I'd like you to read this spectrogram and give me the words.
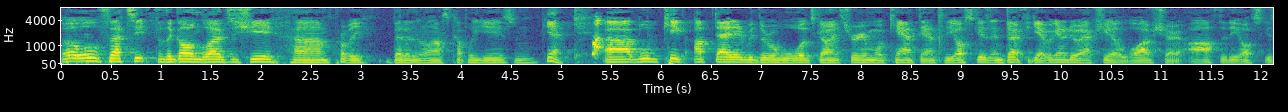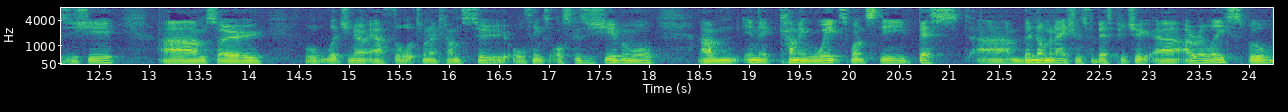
Oh, well, that's it for the Golden Globes this year. Um, probably better than the last couple of years, and yeah, uh, we'll keep updated with the rewards going through, and we'll count down to the Oscars. And don't forget, we're going to do actually a live show after the Oscars this year. Um, so we'll let you know our thoughts when it comes to all things Oscars this year, and we'll. Um, in the coming weeks, once the best um, the nominations for Best Picture uh, are released, we'll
